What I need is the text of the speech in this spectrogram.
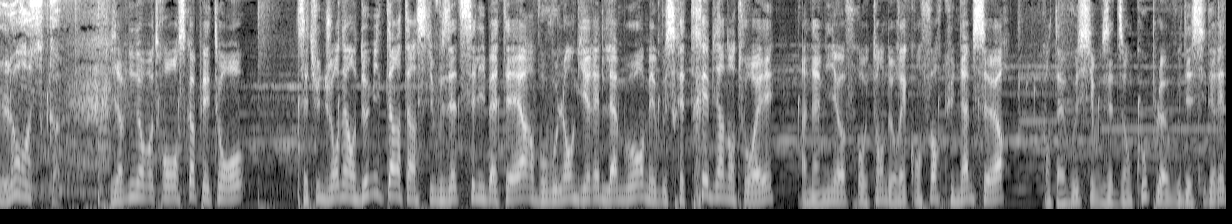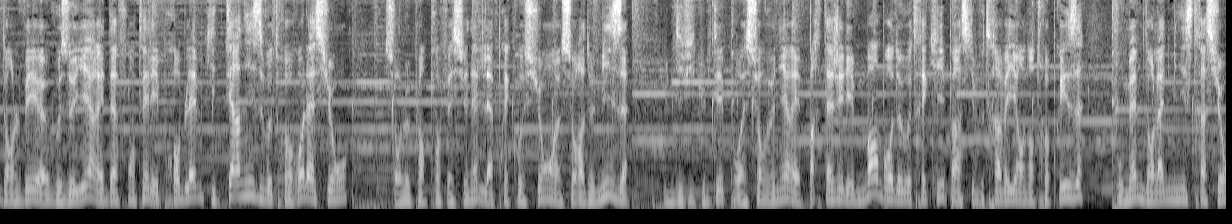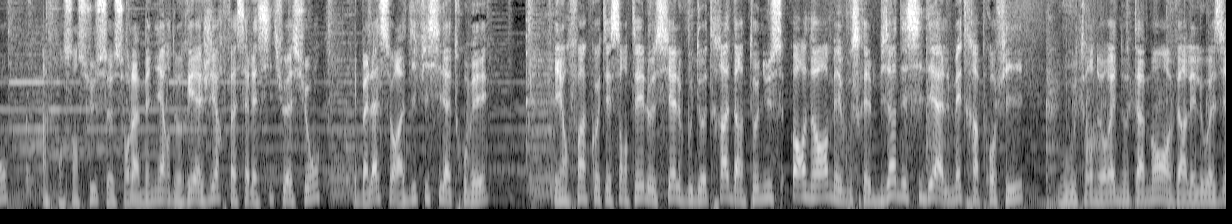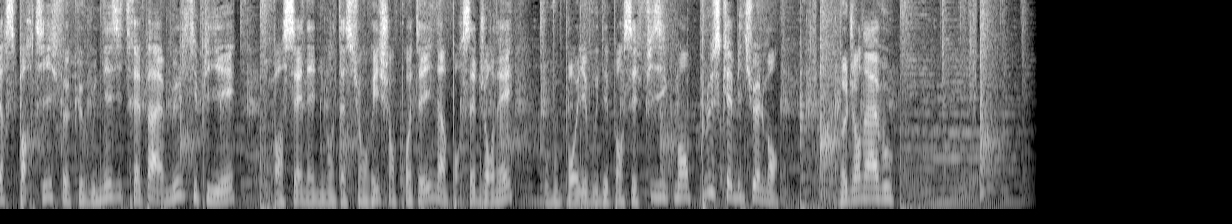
L'horoscope. Bienvenue dans votre horoscope les taureaux. C'est une journée en demi-teinte hein, si vous êtes célibataire, vous vous languirez de l'amour mais vous serez très bien entouré. Un ami offre autant de réconfort qu'une âme sœur. Quant à vous, si vous êtes en couple, vous déciderez d'enlever euh, vos œillères et d'affronter les problèmes qui ternissent votre relation. Sur le plan professionnel, la précaution euh, sera de mise. Une difficulté pourrait survenir et partager les membres de votre équipe hein, si vous travaillez en entreprise ou même dans l'administration. Un consensus sur la manière de réagir face à la situation, et ben là sera difficile à trouver. Et enfin, côté santé, le ciel vous dotera d'un tonus hors norme et vous serez bien décidé à le mettre à profit. Vous vous tournerez notamment vers les loisirs sportifs que vous n'hésiterez pas à multiplier. Pensez à une alimentation riche en protéines pour cette journée où vous pourriez vous dépenser physiquement plus qu'habituellement. Bonne journée à vous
